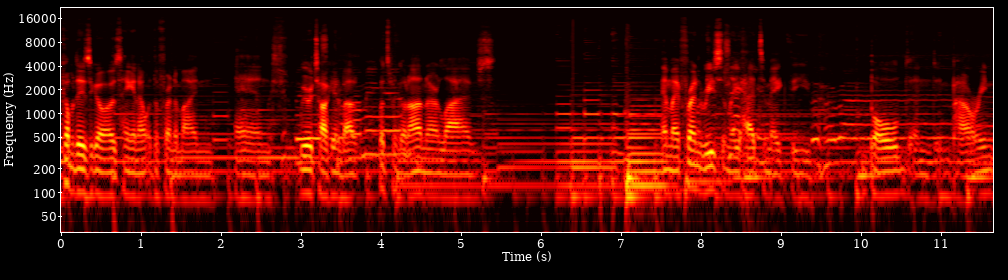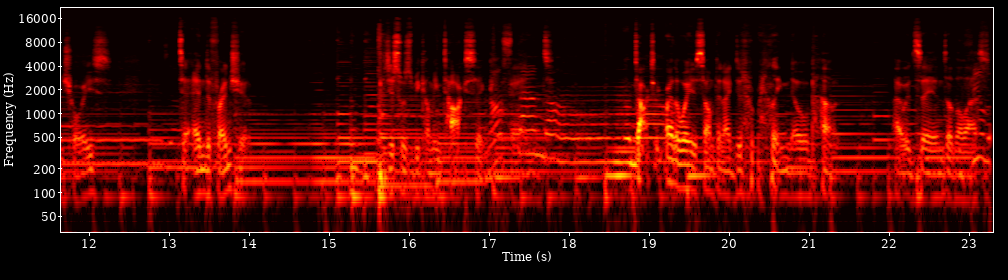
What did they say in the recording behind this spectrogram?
A couple days ago, I was hanging out with a friend of mine, and we were talking about what's been going on in our lives. And my friend recently had to make the bold and empowering choice to end a friendship. It just was becoming toxic. And toxic, by the way, is something I didn't really know about, I would say, until the last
